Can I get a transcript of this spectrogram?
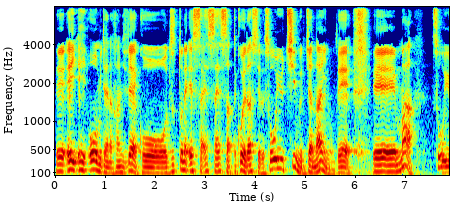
えー、えいえいおーみたいな感じで、こう、ずっとね、エッサエッサエッサって声出してる、そういうチームじゃないので、えーまあ、そうい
